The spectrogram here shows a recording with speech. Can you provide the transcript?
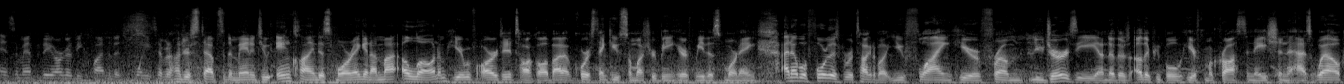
And Samantha, they are going to be climbing the 2,700 steps of the Manitou Incline this morning, and I'm not alone. I'm here with RJ to talk all about it. Of course, thank you so much for being here with me this morning. I know before this, we were talking about you flying here from New Jersey. and I know there's other people here from across the nation as well.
